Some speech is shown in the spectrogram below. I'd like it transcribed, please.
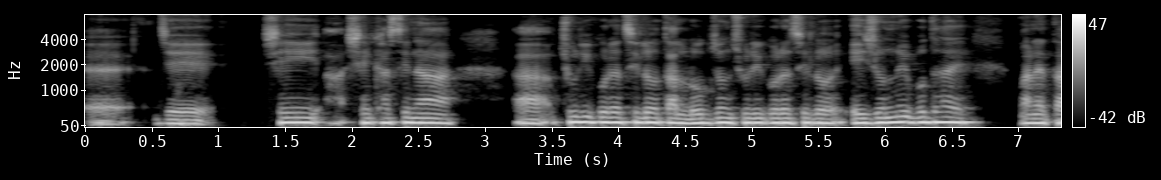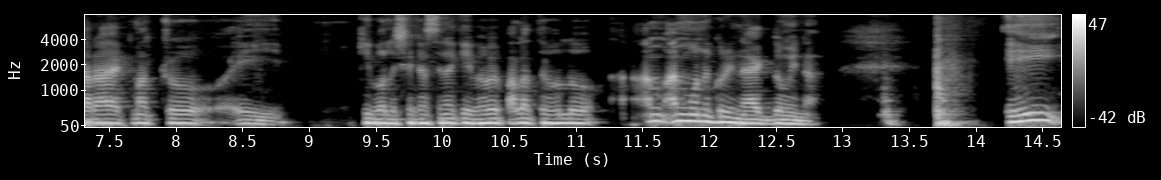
আহ, যে সেই শেখ হাসিনা চুরি করেছিল তার লোকজন চুরি করেছিল এই জন্যই বোধহয় মানে তারা একমাত্র এই কি বলে শেখ হাসিনাকে এইভাবে পালাতে হলো আম- আমি মনে করি না একদমই না। এই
